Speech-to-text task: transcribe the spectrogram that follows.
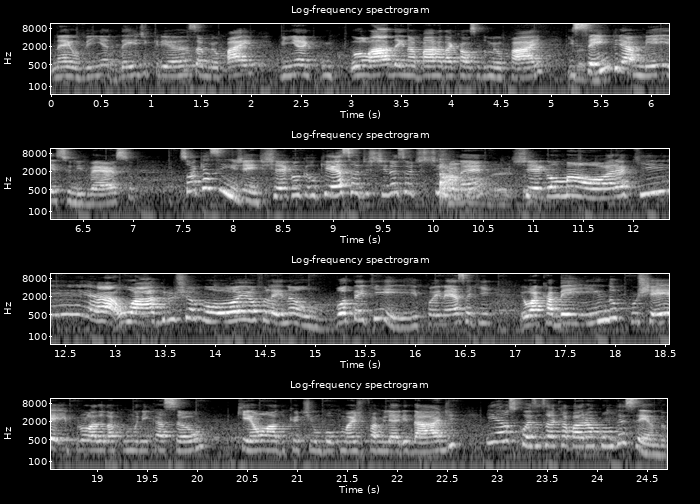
né? Eu vinha desde criança, meu pai vinha colada aí na barra da calça do meu pai e sempre amei esse universo. Só que assim, gente, chega o que é seu destino é seu destino, né? É chega uma hora que a, o agro chamou e eu falei, não, vou ter que ir. E foi nessa que eu acabei indo, puxei aí pro lado da comunicação, que é um lado que eu tinha um pouco mais de familiaridade, e as coisas acabaram acontecendo.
